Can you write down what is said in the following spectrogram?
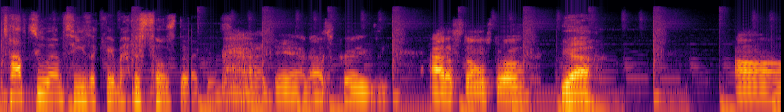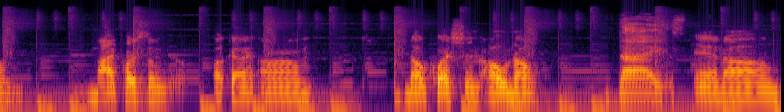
top two MCs that came out of Stones Throw records. God damn, that's crazy. Out of Stones Throw? Yeah. Um, my person. Okay. Um, no question. Oh no. Nice. And um,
